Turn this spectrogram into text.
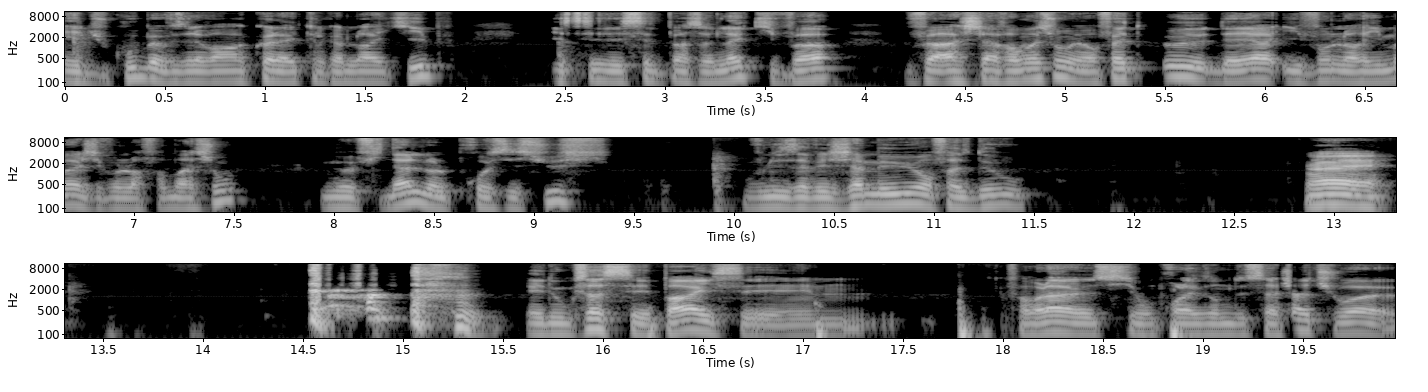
Et du coup, ben, vous allez avoir un call avec quelqu'un de leur équipe. Et c'est cette personne-là qui va vous faire acheter la formation. Et en fait, eux, derrière, ils vendent leur image, ils vendent leur formation. Mais au final, dans le processus, vous les avez jamais eu en face de vous. Ouais. Et donc ça, c'est pareil, c'est... Enfin voilà, si on prend l'exemple de Sacha, tu vois,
